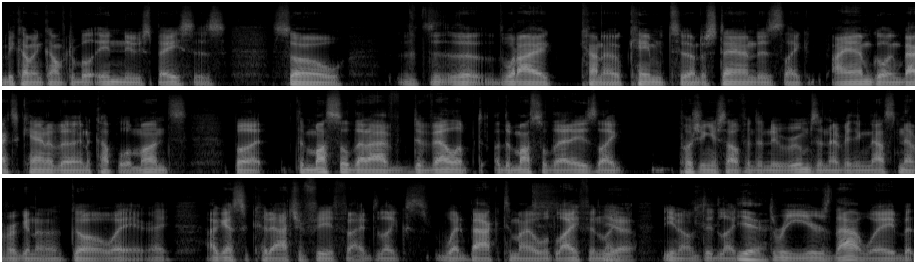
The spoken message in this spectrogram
becoming comfortable in new spaces so the, the what i kind of came to understand is like i am going back to canada in a couple of months but the muscle that i've developed the muscle that is like pushing yourself into new rooms and everything that's never gonna go away right i guess it could atrophy if i like went back to my old life and like Yeah. you know did like Yeah. three years that way but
